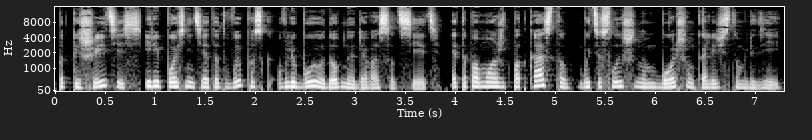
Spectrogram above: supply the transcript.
подпишитесь и репостните этот выпуск в любую удобную для вас соцсеть. Это поможет подкасту быть услышанным большим количеством людей.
